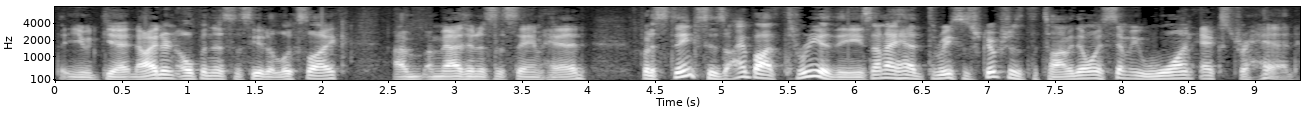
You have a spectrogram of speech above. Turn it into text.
that you would get. Now, I didn't open this to see what it looks like. I imagine it's the same head. But it stinks is I bought three of these and I had three subscriptions at the time. They only sent me one extra head.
